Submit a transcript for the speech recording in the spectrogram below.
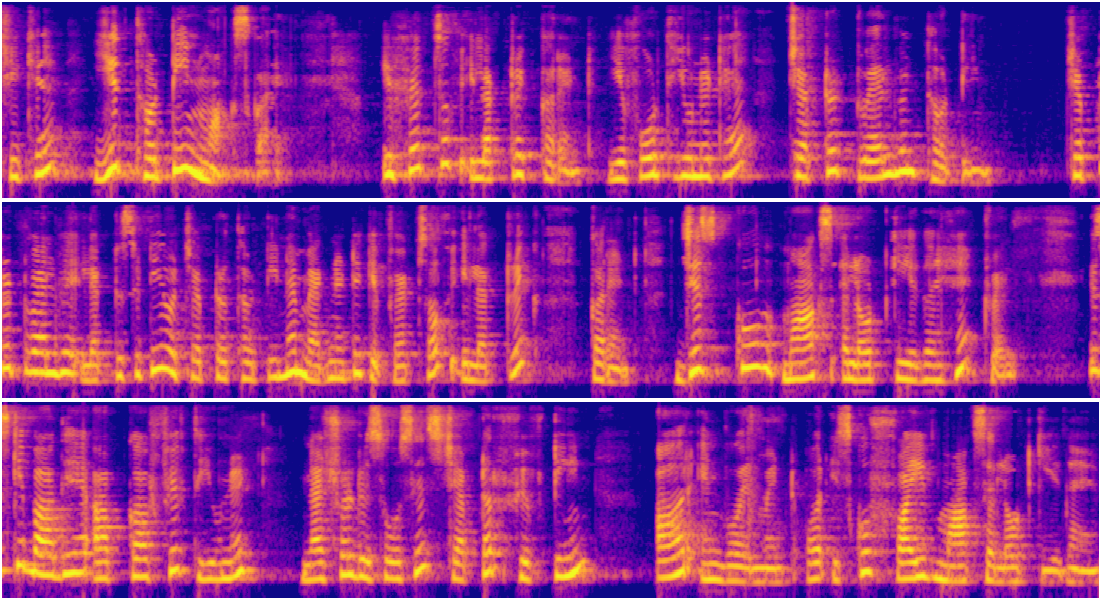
ठीक है? ये थर्टीन मार्क्स का है। इफेक्ट्स ऑफ़ इलेक्ट्रिक करंट ये फोर्थ यूनिट है चैप्टर 12 एंड 13 चैप्टर 12 है इलेक्ट्रिसिटी और चैप्टर 13 है magnetic effects of electric current जिसको मार्क्स अलॉट किए गए हैं 12 इसके बाद है आपका fifth unit natural resources chapter 15 our environment और इसको फाइव मार्क्स अलॉट किए गए हैं.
